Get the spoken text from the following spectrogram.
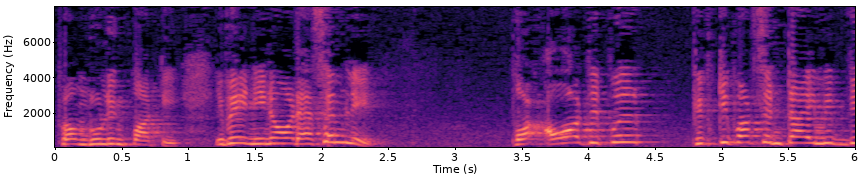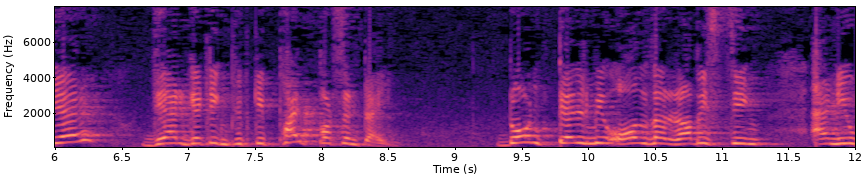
from ruling party. Even in our assembly, for all people, 50% time if there, they are getting 55% time. Don't tell me all the rubbish thing and you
